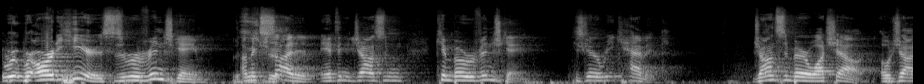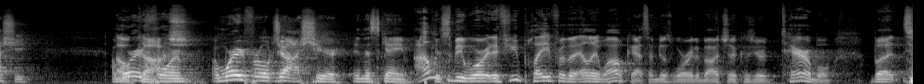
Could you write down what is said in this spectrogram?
We're, we're already here. This is a revenge game. I'm is true. excited. Anthony Johnson, Kimbo revenge game. He's gonna wreak havoc. Johnson better watch out. Ojashi. I'm Oh, worried for him. I'm worried for old Josh here in this game. I would just be worried if you play for the LA Wildcats. I'm just worried about you because you're terrible. But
